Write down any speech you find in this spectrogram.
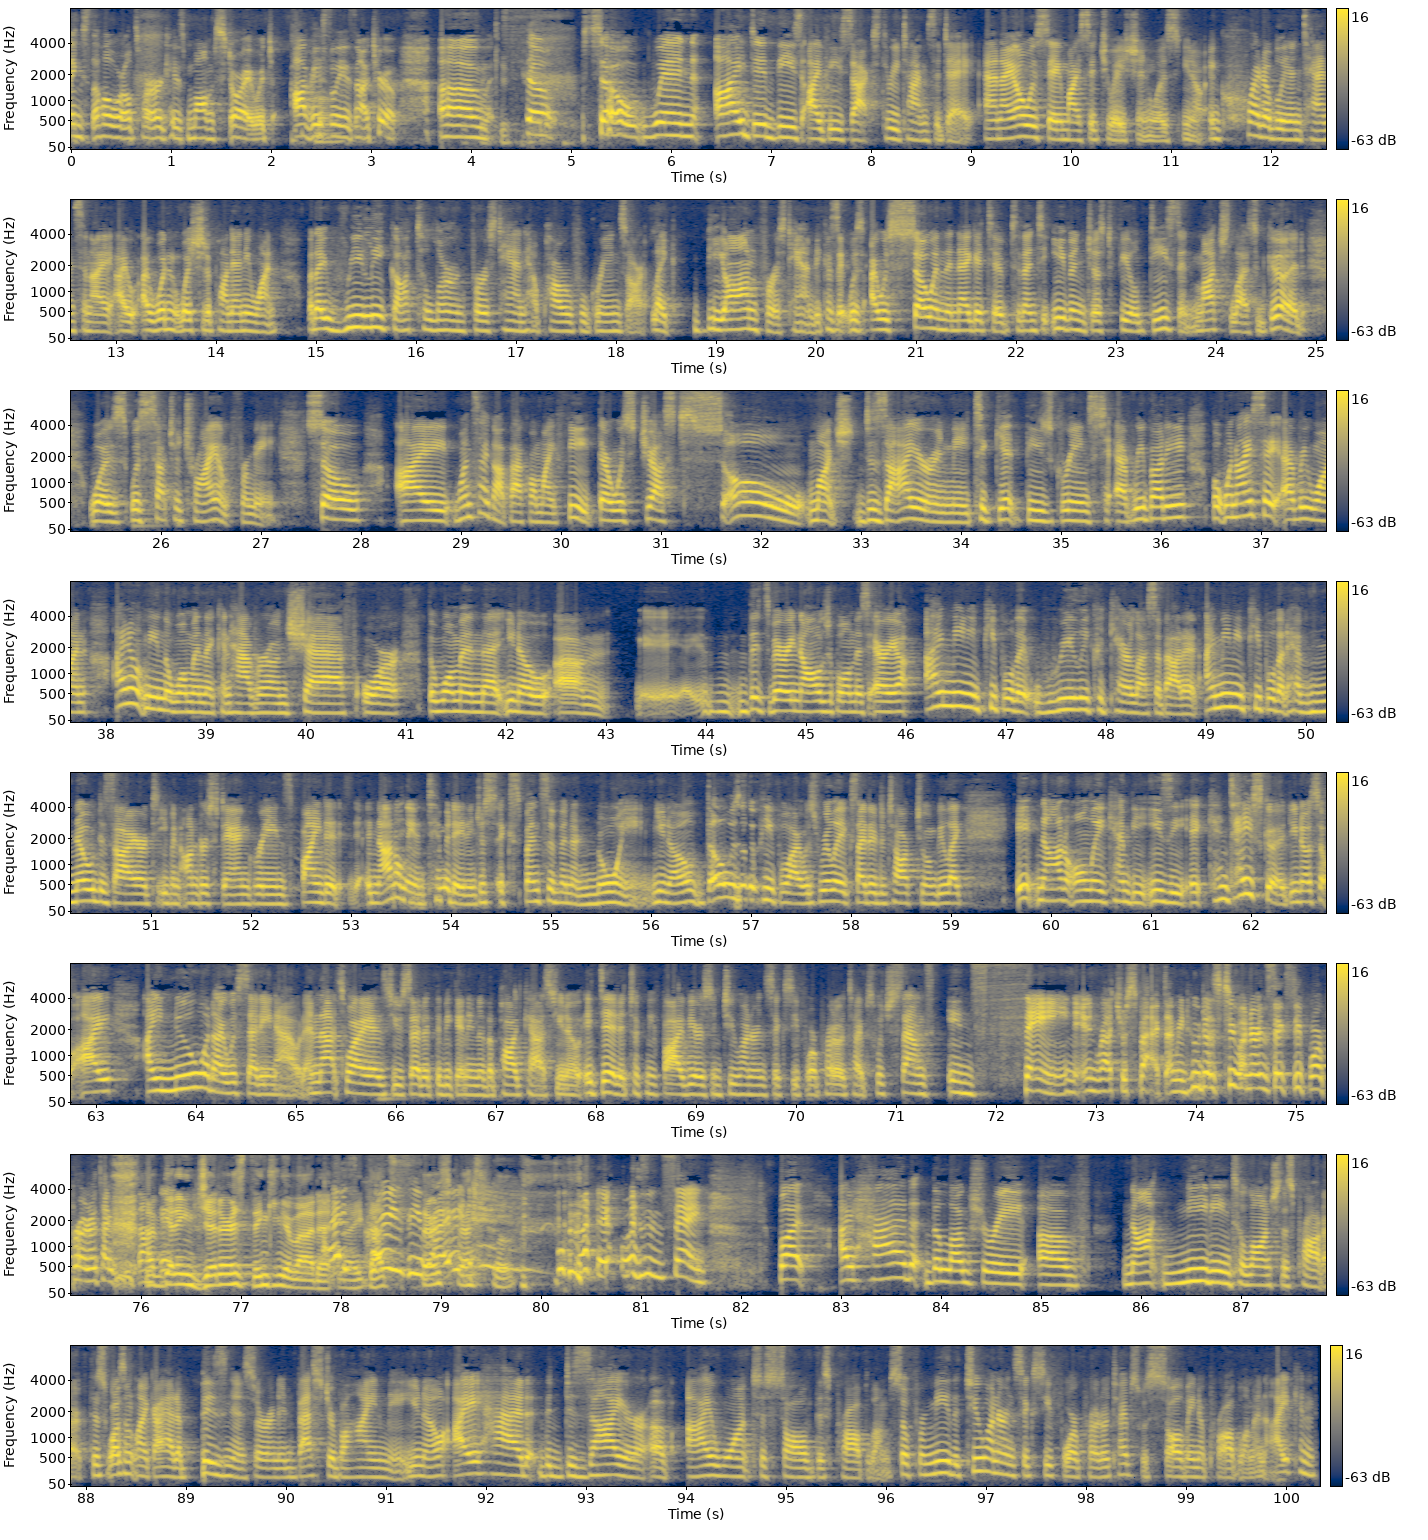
thinks the whole world's heard his mom's story, which obviously oh. is not true. Um, so, so when I did these IV sacs three times a day, and I always say my situation was, you know, incredibly intense, and I, I, I wouldn't wish it upon anyone. But I really got to learn firsthand how powerful greens are, like beyond firsthand, because it was I was so in the negative to then to even just feel decent, much less good, was was such a triumph for me. So I once I got back on my feet, there was just so much desire in me to get these greens to everybody. But when I say everyone, I don't mean the woman that can have her own chef or the woman that you know. Um, that's very knowledgeable in this area. I'm meaning people that really could care less about it. I'm meaning people that have no desire to even understand greens, find it not only intimidating, just expensive and annoying. You know, those are the people I was really excited to talk to and be like, it not only can be easy, it can taste good. You know, so I I knew what I was setting out. And that's why, as you said at the beginning of the podcast, you know, it did. It took me five years and 264 prototypes, which sounds insane in retrospect. I mean, who does 264 prototypes I'm getting jitters thinking about it. It's like, crazy, that's so right? it was insane. But I had the luxury of not needing to launch this product. This wasn't like I had a business or an investor behind me. You know, I had the desire of, I want to solve this problem. So for me, the 264 prototypes was solving a problem. And I can,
